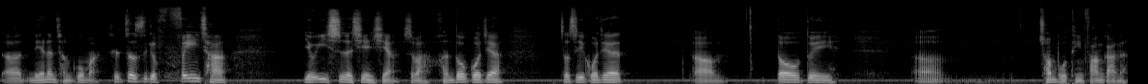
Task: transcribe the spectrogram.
呃，连任成功嘛，所以这是一个非常有意思的现象，是吧？很多国家，这些国家，啊，都对呃，川普挺反感的。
